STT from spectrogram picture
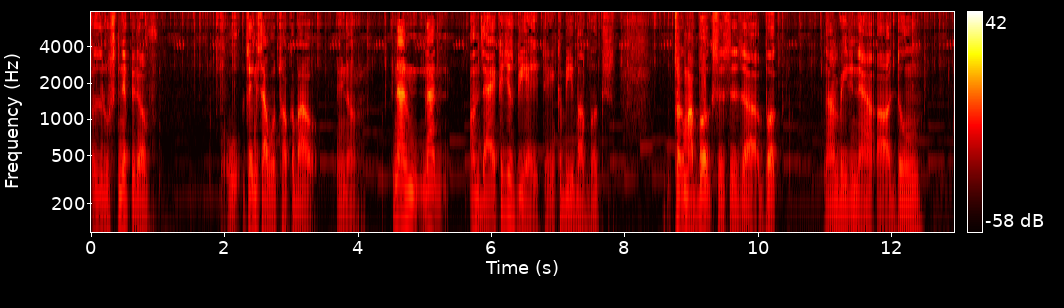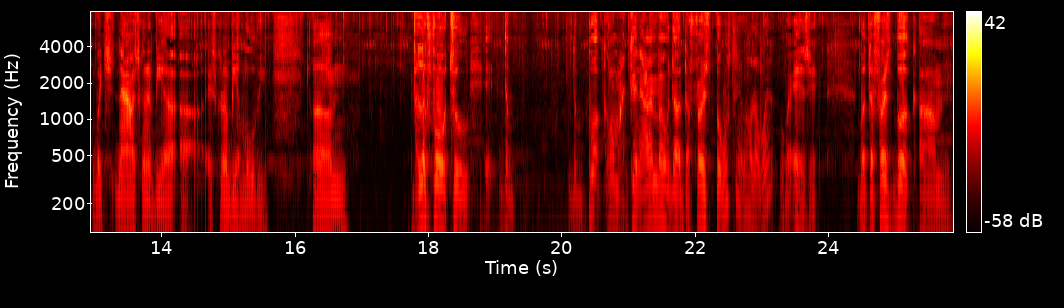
a little snippet of things I will talk about. You know, not not on that. It could just be anything. It could be about books. Talking about books. This is a book I'm reading now, uh, Dune, which now it's gonna be a uh, it's gonna be a movie. Um, I look forward to the the book. Oh my goodness! I remember the the first book. What's the, hold on? Where where is it? But the first book. Um,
